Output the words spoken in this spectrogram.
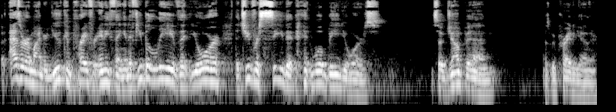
but as a reminder, you can pray for anything. And if you believe that you're, that you've received it, it will be yours. So jump in as we pray together.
